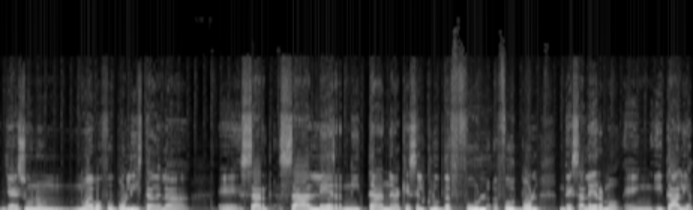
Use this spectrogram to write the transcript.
ya es un, nuevo futbolista de la eh, Salernitana, que es el club de fútbol de Salermo en Italia.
